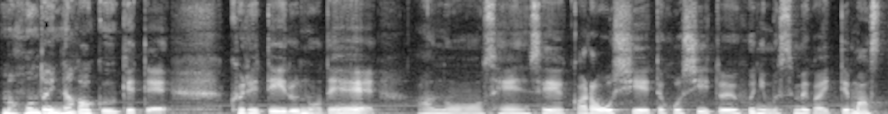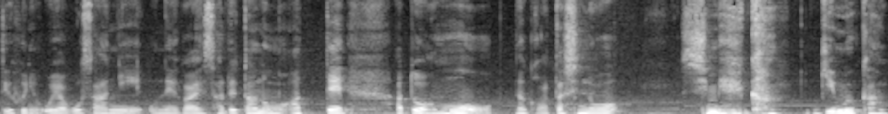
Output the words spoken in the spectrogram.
まあ、本当に長く受けてくれているのであの先生から教えてほしいというふうに娘が言ってますっていうふうに親御さんにお願いされたのもあってあとはもうなんか私の使命感 義務感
